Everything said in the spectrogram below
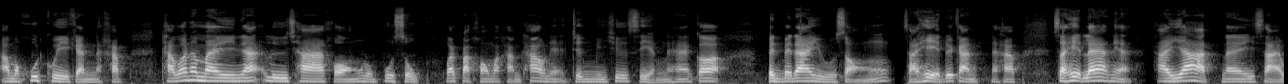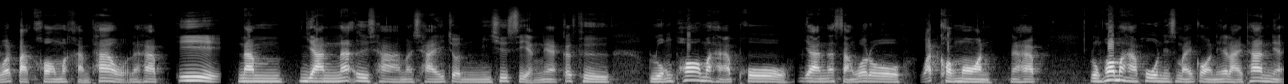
เอามาพูดคุยกันนะครับ ถามว่าทำไมณลือชาของหลวงปู่สุข วัดปักคลองมะขามเท่าเนี่ยจึงมีชื่อเสียงนะฮะก็เป็นไปได้อยู่ 2 สาเหตุด้วยกันนะครับ สาเหตุแรกเนี่ยทายาทในสายวัดปักคลองมะขามเท่านะครับ ที่นำยันณลือชามาใช้จนมีชื่อเสียงเนี่ยก็คือหลวงพ่อมหาโพยานสังวโร วัดคลองมอนนะครับหลวงพ่อมหาโพในสมัยก่อนเนี่ยหลายท่านเนี่ย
